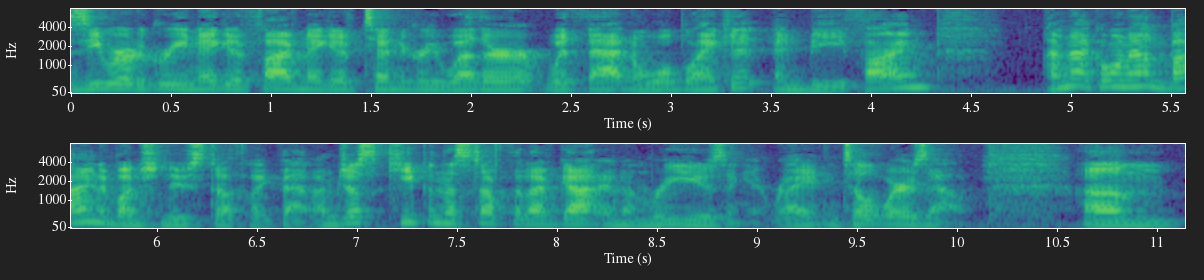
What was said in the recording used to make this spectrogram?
zero degree, negative five, negative 10 degree weather with that and a wool blanket and be fine. I'm not going out and buying a bunch of new stuff like that. I'm just keeping the stuff that I've got and I'm reusing it, right? Until it wears out. Um,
